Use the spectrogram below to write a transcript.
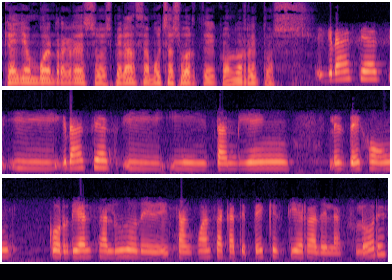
Que haya un buen regreso, Esperanza, mucha suerte con los retos. Gracias y gracias y, y también les dejo un cordial saludo de San Juan Zacatepec, que es tierra de las flores,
